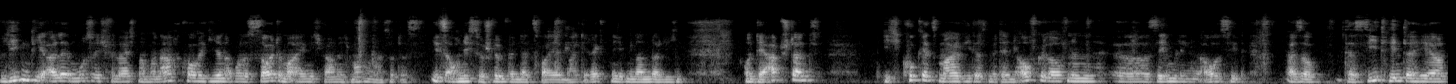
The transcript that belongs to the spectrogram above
liegen die alle, muss ich vielleicht nochmal nachkorrigieren, aber das sollte man eigentlich gar nicht machen. Also das ist auch nicht so schlimm, wenn da zwei mal direkt nebeneinander liegen. Und der Abstand, ich gucke jetzt mal, wie das mit den aufgelaufenen äh, Sämlingen aussieht. Also das sieht hinterher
